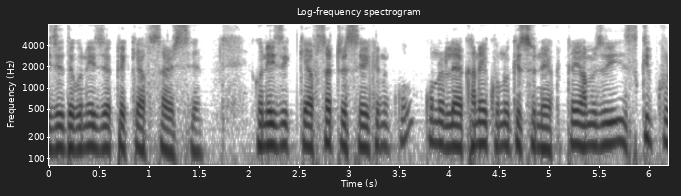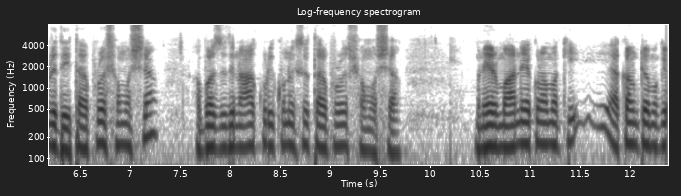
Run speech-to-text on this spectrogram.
এই যে দেখুন, এই যে একটা ক্যাপসা আসছে। এখন এই যে ক্যাপসারটা আছে এখানে কোনো লেখা নেই, কোনো কিছু নেই। একটাই আমি যদি স্কিপ করে দিই তারপরে সমস্যা। আবার যদি না করি কোনো কিছু তারপরে সমস্যা। মানে এর মানে এখন আমাকে অ্যাকাউন্টে আমাকে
